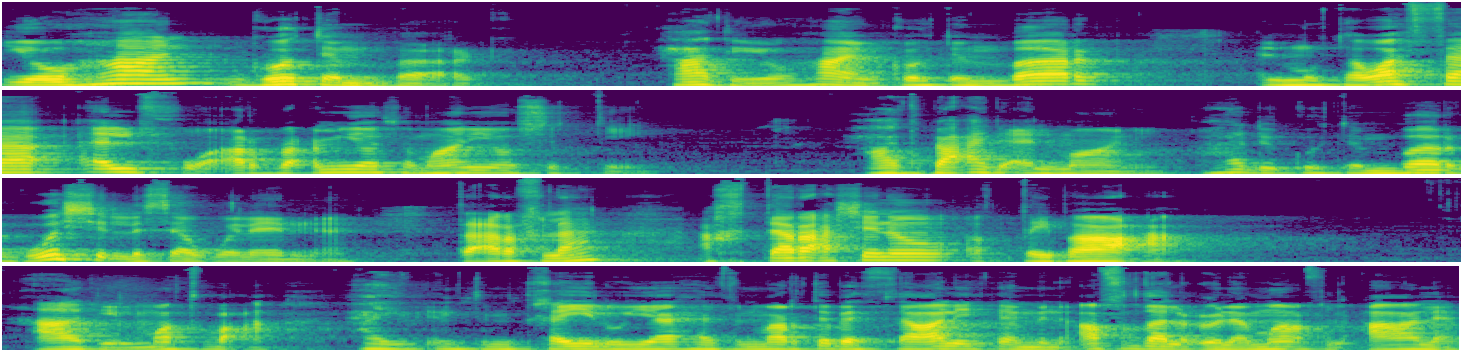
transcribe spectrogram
يوهان جوتنبرغ هذا يوهان جوتنبرغ المتوفى 1468 هذا بعد ألماني. هذا جوتنبرغ وش اللي سوى لنا؟ تعرف له؟ أخترع شنو؟ الطباعة. هذه المطبعة. هاي أنت متخيل وياها في المرتبة الثالثة من أفضل علماء في العالم.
